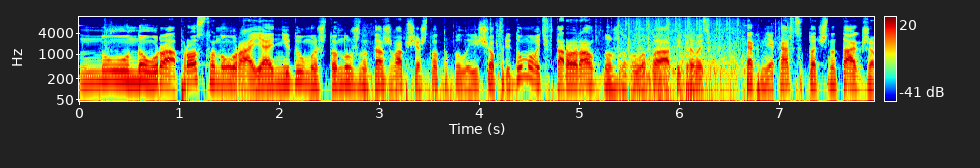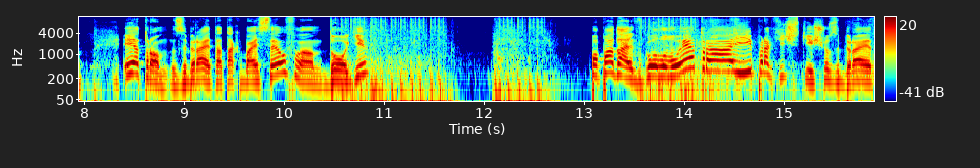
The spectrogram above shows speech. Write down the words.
ну, на ура. Просто на ура. Я не думаю, что нужно даже вообще что-то было еще придумывать. Второй раунд нужно было бы отыгрывать, как мне кажется, точно так же. Этро забирает атак байселф. Доги попадает в голову Этра и практически еще забирает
